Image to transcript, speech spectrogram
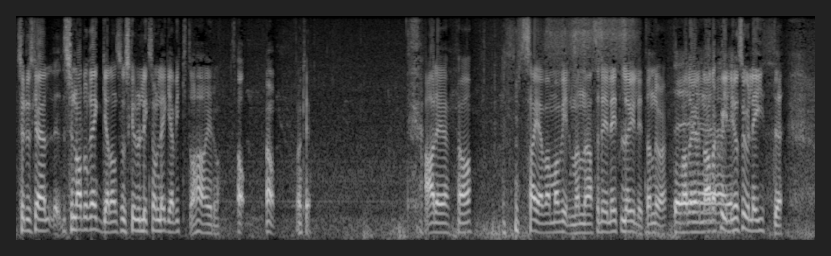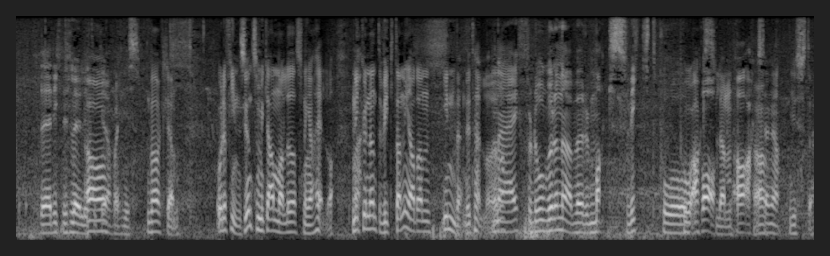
Så, du ska, så när du reggar den så ska du liksom lägga vikter här i då? Ja. Ja, okej. Ja, det... Ja. Säga vad man vill, men alltså det är lite löjligt ändå. Det- När, det, när det skiljer så lite. Det är riktigt löjligt Ja. tycker jag faktiskt. Verkligen. Och det finns ju inte så mycket andra lösningar heller. Ni Nej. kunde inte vikta ner den invändigt heller? Eller? Nej, för då går den över maxvikt på... På bak- axeln? Ja, axeln ja. Just det.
